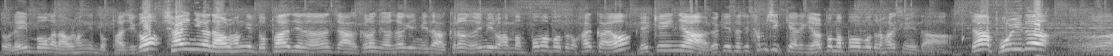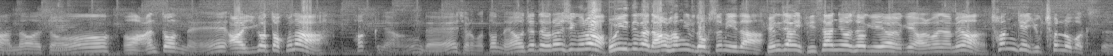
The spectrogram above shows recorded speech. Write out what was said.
또 레인보우가 나올 확률이 높아지고 샤이니가 나올 확률이 높아지는 자 그런 녀석입니다. 그런 의미로 한번 뽑아보도록 할까요? 몇 개 있냐? 몇 개 있었지? 30개 이렇게 10번만 뽑아보도록 하겠습니다. 자 보이드 어, 안 나왔어. 어, 안 떴네. 아, 이거 떴구나. 확 그냥 네 저런 거 떴네요. 어쨌든 이런 식으로 보이드가 나올 확률이 높습니다. 굉장히 비싼 녀석이에요 이게. 얼마냐면 1000개 6000 로벅스.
